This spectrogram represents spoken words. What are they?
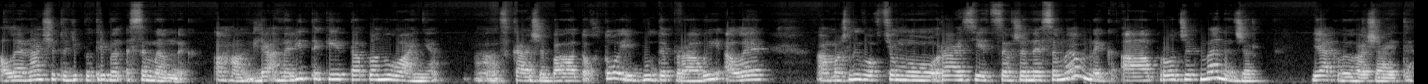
Але нащо тоді потрібен СММник? Ага, для аналітики та планування, скаже багато хто і буде правий, але можливо в цьому разі це вже не СММник, а проджект менеджер. Як ви вважаєте?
